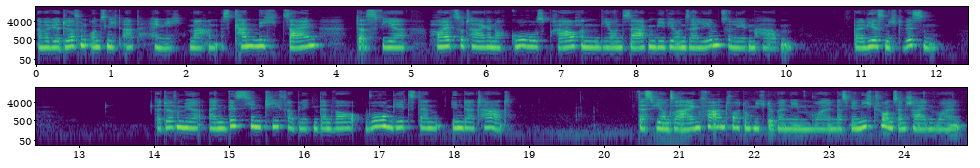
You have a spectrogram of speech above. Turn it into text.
Aber wir dürfen uns nicht abhängig machen. Es kann nicht sein, dass wir heutzutage noch Gurus brauchen, die uns sagen, wie wir unser Leben zu leben haben, weil wir es nicht wissen. Da dürfen wir ein bisschen tiefer blicken, denn worum geht es denn in der Tat? Dass wir unsere Eigenverantwortung nicht übernehmen wollen, dass wir nicht für uns entscheiden wollen.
